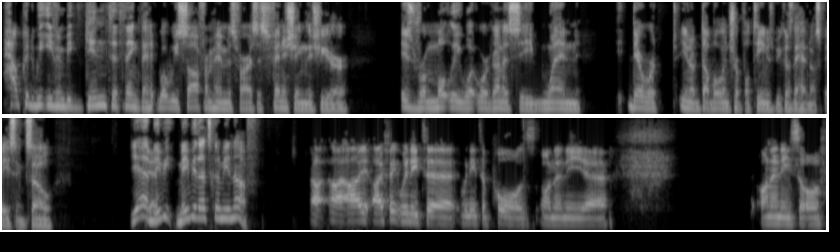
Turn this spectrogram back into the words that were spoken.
how could we even begin to think that what we saw from him as far as his finishing this year is remotely what we're going to see when there were you know double and triple teams because they had no spacing so yeah, Yeah. maybe maybe that's going to be enough I, I, I think we need to we need to pause on any uh, on any sort of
